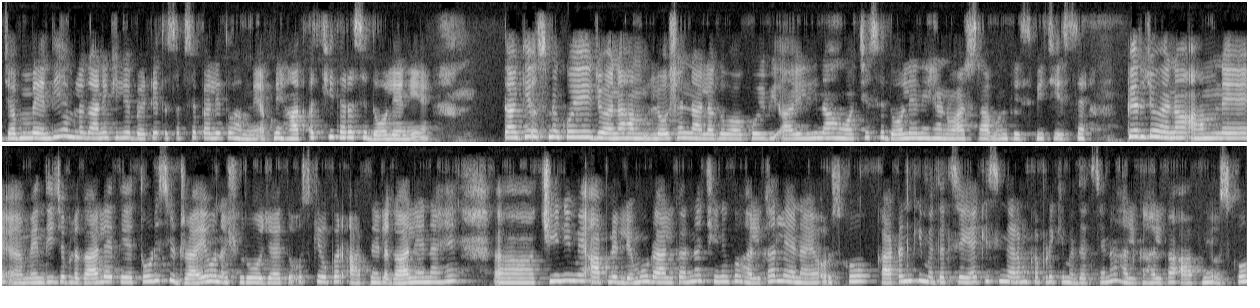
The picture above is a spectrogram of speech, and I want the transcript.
जब मेहंदी हम लगाने के लिए बैठे तो सबसे पहले तो हमने अपने हाथ अच्छी तरह से धो लेने हैं। ताकि उसमें कोई जो है ना, हम लोशन ना लगा हुआ कोई भी ऑयल ही ना हो, अच्छे से धो लेने हैंड वाश साबुन किसी भी चीज़ से। फिर जो है ना, हमने मेहंदी जब लगा लेते हैं थोड़ी सी ड्राई होना शुरू हो जाए तो उसके ऊपर आपने लगा लेना है। चीनी में आपने लेमू डालकर ना, चीनी को हल्का लेना है और उसको काटन की मदद से या किसी नरम कपड़े की मदद से ना हल्का हल्का आपने उसको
